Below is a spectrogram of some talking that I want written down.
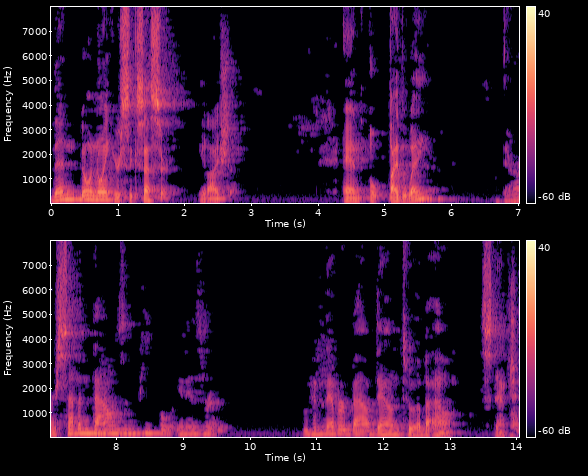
Then go anoint your successor. Elisha. And, oh, by the way, there are 7,000 people in Israel who have never bowed down to a Baal statue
